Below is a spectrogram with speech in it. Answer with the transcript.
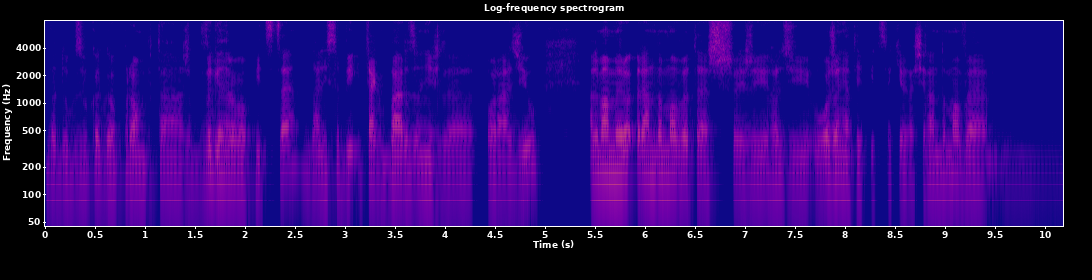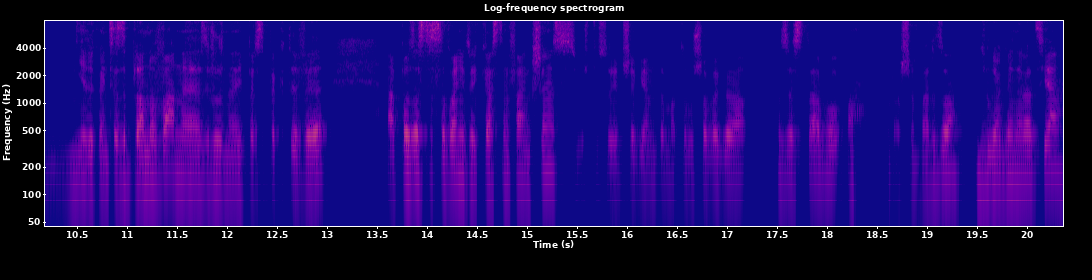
według zwykłego prompta, żeby wygenerował pizzę, dali sobie i tak bardzo nieźle poradził, ale mamy randomowe też, jeżeli chodzi o ułożenia tej pizzy, takie właśnie randomowe, mm, nie do końca zaplanowane z różnej perspektywy, a po zastosowaniu tych custom functions, już tu sobie przebiłem do Mateuszowego zestawu, o proszę bardzo, druga generacja.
